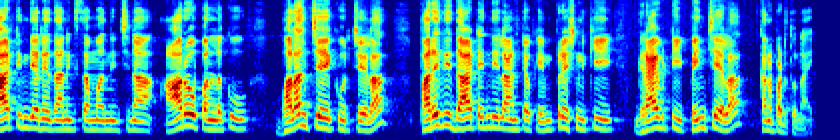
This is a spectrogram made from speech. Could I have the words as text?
దాటింది అనే దానికి సంబంధించిన ఆరోపణలకు బలం చేకూర్చేలా పరిధి దాటింది లాంటి ఒక ఇంప్రెషన్కి గ్రావిటీ పెంచేలా కనపడుతున్నాయి.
